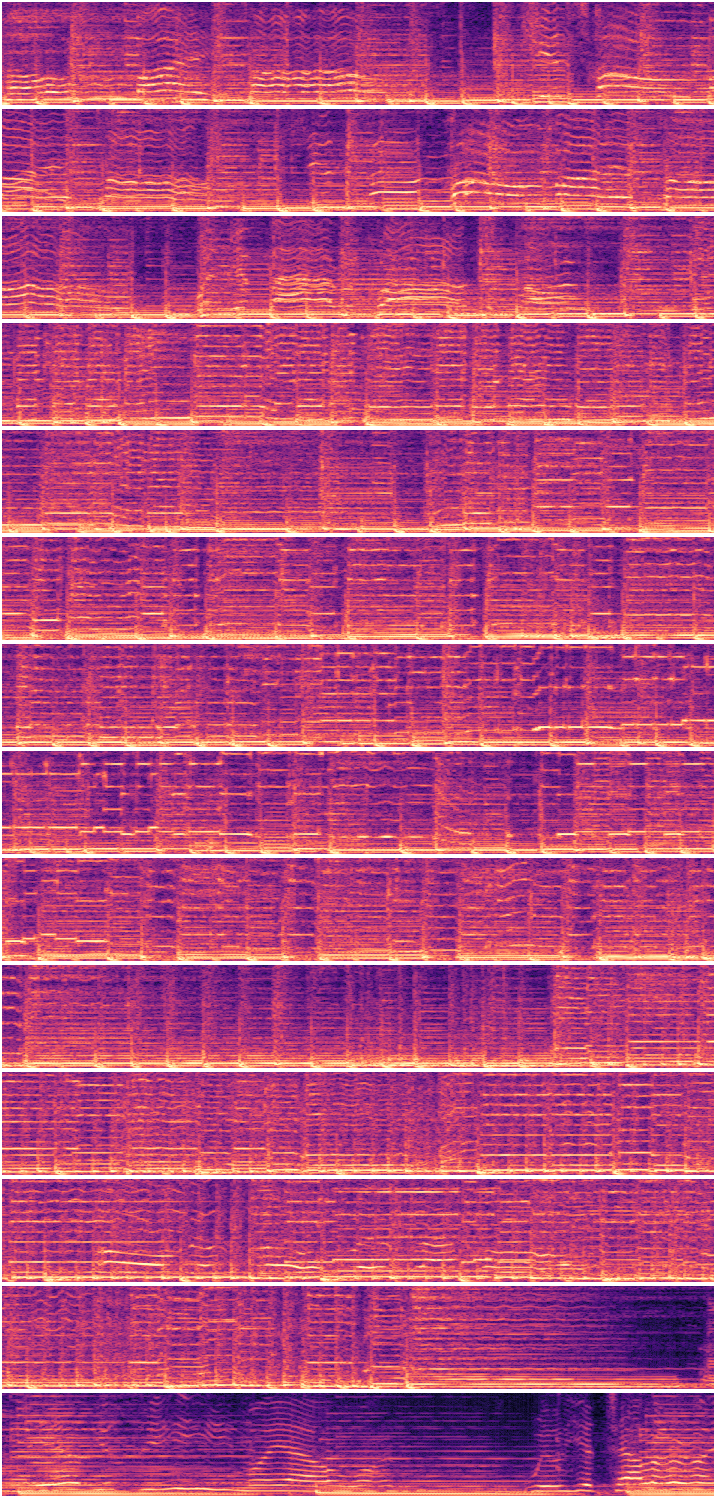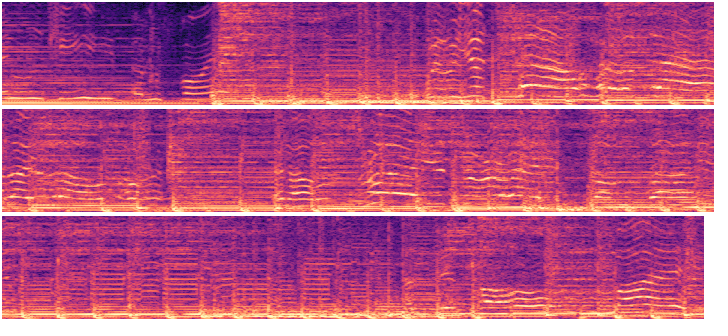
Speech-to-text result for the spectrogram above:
home by town, she's home. my L1. Will you tell her I'm keeping fine? Will you tell her that I love her? And I'll try to write sometime. And it's all mine.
